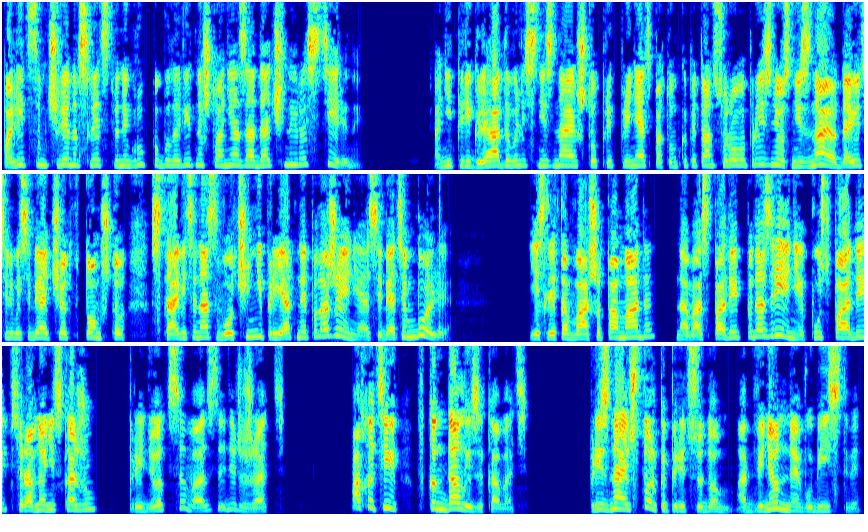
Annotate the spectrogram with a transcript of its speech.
По лицам членов следственной группы было видно, что они озадачены и растеряны. Они переглядывались, не зная, что предпринять. Потом капитан сурово произнес, «Не знаю, отдаете ли вы себе отчет в том, что ставите нас в очень неприятное положение, а себя тем более. Если это ваша помада, на вас падает подозрение. Пусть падает, все равно не скажу. Придется вас задержать» а хоть и в кандалы заковать. Признаюсь только перед судом, обвиненная в убийстве.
